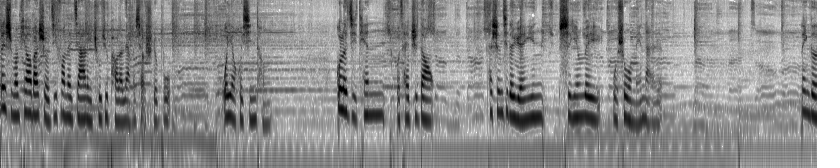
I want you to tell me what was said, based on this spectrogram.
为什么偏要把手机放在家里，出去跑了两个小时的步？我也会心疼。过了几天，我才知道，他生气的原因是因为我说我没男人。那个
